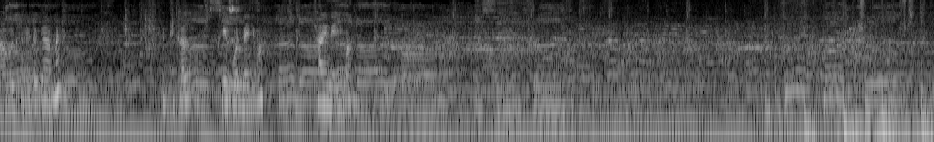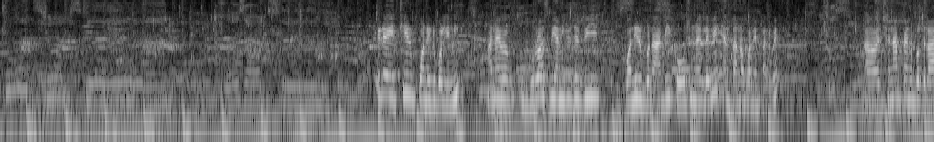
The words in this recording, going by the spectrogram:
ଆଉ ଏଥିରେ ଟିକେ ଆମେ ଏଥିଟା ଇଏ କରି ନେଇଯିମା ଛାଣି ନେଇଯିମା Just get এটা ଏଥିରେ ପନିର ବୋଲିନି ମାନେ ଗ୍ରୋସ୍ ବି ଆଣିକି ଯଦି ପନିର ବନାବି କହୁଛୁ ନେଲେ ବି ଏନ୍ତାନ ବନେଇ ପାରିବେ ଆଉ ଛେନା ପାଣି ବଦଲା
